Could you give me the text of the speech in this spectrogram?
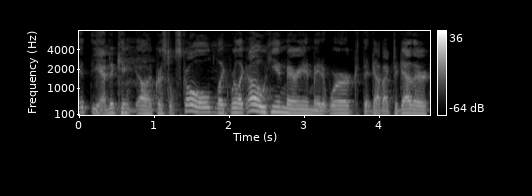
at the end of King uh, Crystal Skull, like, we're like, oh, he and Marion made it work. They got back together.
